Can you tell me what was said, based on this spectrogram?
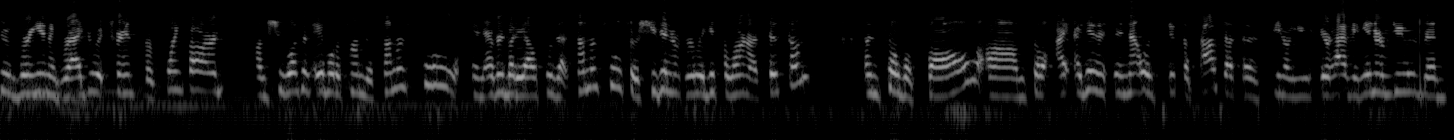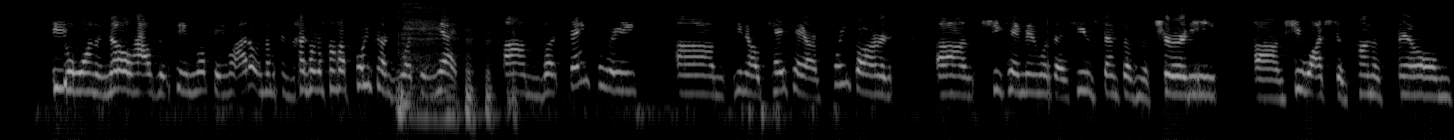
to bring in a graduate transfer point guard. Um, she wasn't able to come to summer school, and everybody else was at summer school, so she didn't really get to learn our system until the fall. Um, so I, I, didn't, and that was just a process of you know you, you're having interviews and people want to know how's the team looking. Well, I don't know because I don't know how my point guard's looking yet. um, but thankfully, um, you know, KK, our point guard, um, she came in with a huge sense of maturity. Um, she watched a ton of film.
